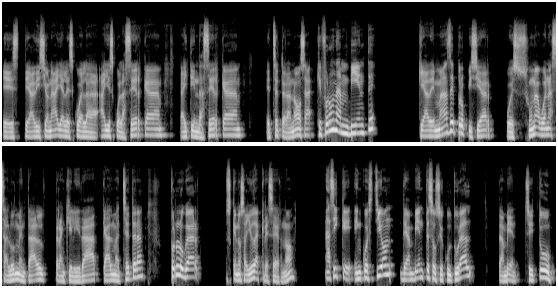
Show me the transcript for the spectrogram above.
Este, adicional, a la escuela, hay escuela cerca, hay tienda cerca etcétera, ¿no? O sea, que fuera un ambiente que además de propiciar pues una buena salud mental, tranquilidad, calma, etcétera, fuera un lugar pues, que nos ayuda a crecer, ¿no? Así que en cuestión de ambiente sociocultural, también, si tú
